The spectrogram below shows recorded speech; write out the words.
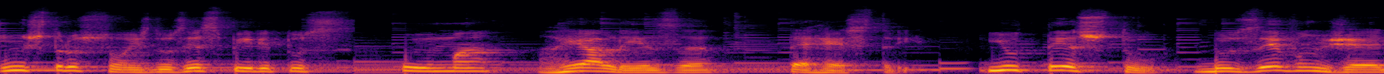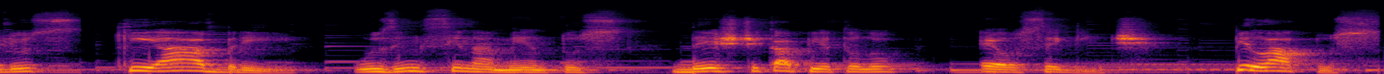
instruções dos Espíritos, uma realeza terrestre. E o texto dos Evangelhos que abre os ensinamentos deste capítulo é o seguinte: Pilatos,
